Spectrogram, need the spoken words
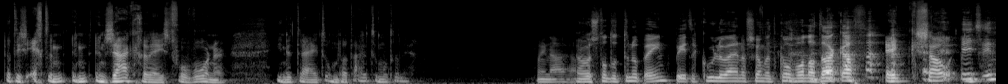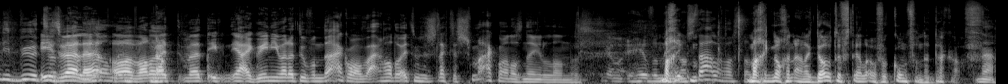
Dat is echt een, een, een zaak geweest voor Warner in de tijd om dat uit te moeten leggen. Moet je nagaan. En we stonden toen op één? Peter Koelewijn of zo met kom van dat dak af. Ik zou... Iets in die buurt. Iets dat wel, hè? Oh, we hadden Nou. wij, met, ja, ik weet niet waar dat toen vandaan kwam. Waar hadden wij toen zo'n slechte smaak man als Nederlanders? Ja, maar heel veel Mag Nederlandstalig was dat. Mag ik nog een anekdote vertellen over Kom van het dak af? Nou,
